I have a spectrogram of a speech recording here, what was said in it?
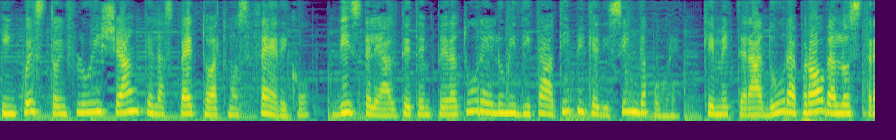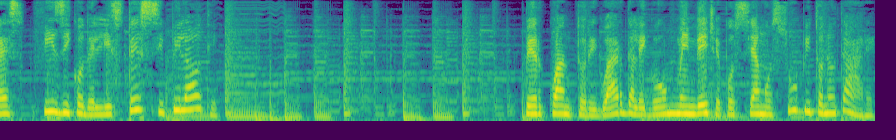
In questo influisce anche l'aspetto atmosferico, viste le alte temperature e l'umidità tipiche di Singapore, che metterà a dura prova lo stress fisico degli stessi piloti. Per quanto riguarda le gomme invece possiamo subito notare,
